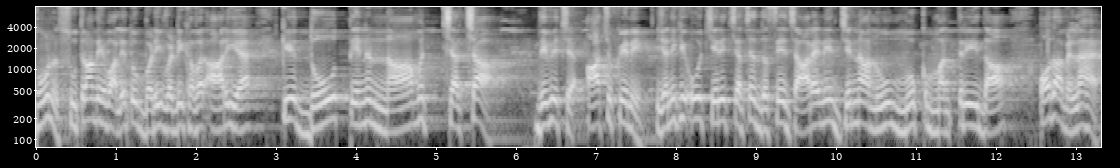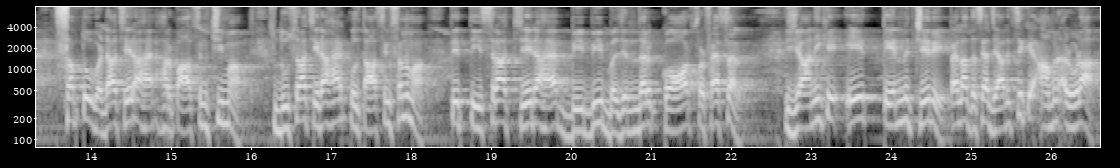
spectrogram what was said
ਹੁਣ ਸੂਤਰਾਂ ਦੇ ਹਵਾਲੇ ਤੋਂ ਬੜੀ ਵੱਡੀ ਖਬਰ ਆ ਰਹੀ ਹੈ ਕਿ ਦੋ ਤਿੰਨ ਨਾਮ ਚਰਚਾ ਦੇ ਵਿੱਚ ਆ ਚੁੱਕੇ ਨੇ। ਯਾਨੀ ਕਿ ਉਹ ਚਿਹਰੇ ਚਰਚਿਤ ਦੱਸੇ ਜਾ ਰਹੇ ਨੇ, ਜਿਨ੍ਹਾਂ ਨੂੰ ਮੁੱਖ ਮੰਤਰੀ ਦਾ ਅਹੁਦਾ ਮਿਲਣਾ ਹੈ। ਸਭ ਤੋਂ ਵੱਡਾ ਚਿਹਰਾ ਹੈ ਹਰਪਾਲ ਸਿੰਘ ਚੀਮਾ। ਦੂਸਰਾ ਚਿਹਰਾ ਹੈ ਕੁਲਤਾਰ ਸਿੰਘ ਸੰਧਵਾ। ਤੇ ਤੀਸਰਾ ਚਿਹਰਾ ਹੈ ਬੀਬੀ ਬਲਜਿੰਦਰ ਕੌਰ ਪ੍ਰੋਫੈਸਰ। ਯਾਨੀ ਕਿ ਇਹ ਤਿੰਨ ਚਿਹਰੇ ਪਹਿਲਾਂ ਦੱਸਿਆ ਜਾ ਰਿਹਾ ਸੀ ਕਿ ਅਮਨ ਅਰੋੜਾ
